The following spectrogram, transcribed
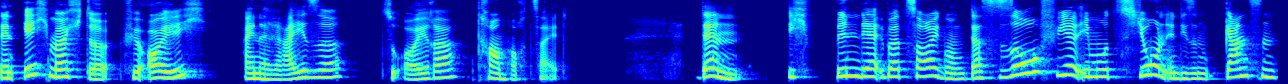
Denn ich möchte für euch eine Reise zu eurer Traumhochzeit. Denn ich bin der Überzeugung, dass so viel Emotion in diesem ganzen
